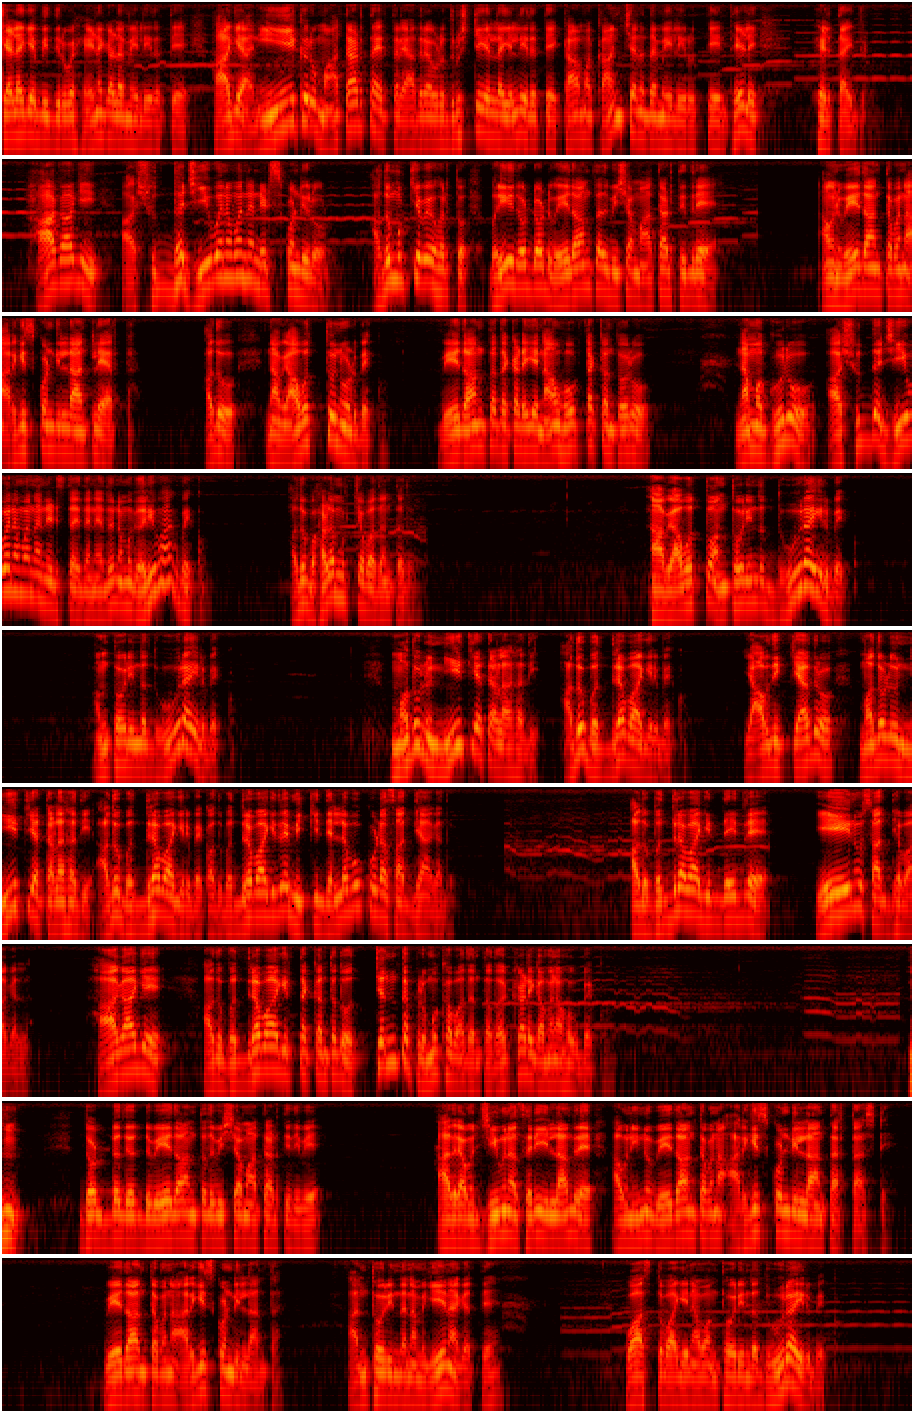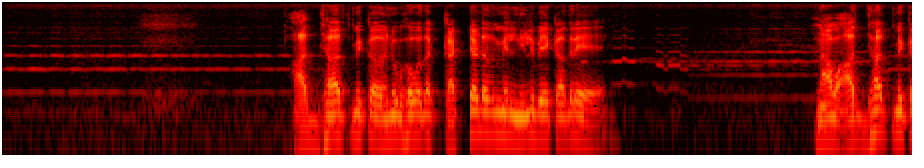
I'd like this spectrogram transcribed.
ಕೆಳಗೆ ಬಿದ್ದಿರುವ ಹೆಣಗಳ ಮೇಲಿರುತ್ತೆ. ಹಾಗೆ ಅನೇಕರು ಮಾತಾಡ್ತಾ ಇರ್ತಾರೆ, ಆದರೆ ಅವರ ದೃಷ್ಟಿಯೆಲ್ಲ ಎಲ್ಲಿರುತ್ತೆ? ಕಾಮ ಕಾಂಚನದ ಮೇಲಿರುತ್ತೆ ಅಂತ ಹೇಳಿ ಹೇಳ್ತಾ ಇದ್ರು. ಹಾಗಾಗಿ ಆ ಶುದ್ಧ ಜೀವನವನ್ನು ನಡೆಸ್ಕೊಂಡಿರೋರು, ಅದು ಮುಖ್ಯವೇ ಹೊರತು. ಬರೀ ದೊಡ್ಡ ದೊಡ್ಡ ವೇದಾಂತದ ವಿಷಯ ಮಾತಾಡ್ತಿದ್ರೆ ಅವನು ವೇದಾಂತವನ್ನು ಅರಗಿಸ್ಕೊಂಡಿಲ್ಲ ಅಂತಲೇ ಅರ್ಥ. ಅದು ನಾವು ಯಾವತ್ತೂ ನೋಡಬೇಕು. ವೇದಾಂತದ ಕಡೆಗೆ ನಾವು ಹೋಗ್ತಕ್ಕಂಥವ್ರು, ನಮ್ಮ ಗುರು ಆ ಶುದ್ಧ ಜೀವನವನ್ನು ನಡೆಸ್ತಾ ಇದ್ದಾನೆ, ಅದು ನಮಗೆ ಅರಿವಾಗಬೇಕು. ಅದು ಬಹಳ ಮುಖ್ಯವಾದಂಥದ್ದು. ನಾವ್ಯಾವತ್ತೂ ಅಂಥವರಿಂದ ದೂರ ಇರಬೇಕು. ಅಂಥವರಿಂದ ದೂರ ಇರಬೇಕು. ಮೊದಲು ನೀತಿಯ ತಳಹದಿ, ಅದು ಭದ್ರವಾಗಿರಬೇಕು. ಯಾವುದಕ್ಕೆ ಆದರೂ ಮೊದಲು ನೀತಿಯ ತಳಹದಿ, ಅದು ಭದ್ರವಾಗಿರಬೇಕು. ಅದು ಭದ್ರವಾಗಿದ್ದರೆ ಮಿಕ್ಕಿದ್ದೆಲ್ಲವೂ ಕೂಡ ಸಾಧ್ಯ ಆಗದು. ಅದು ಭದ್ರವಾಗಿದ್ದೇ ಇದ್ದರೆ ಏನೂ ಸಾಧ್ಯವಾಗಲ್ಲ. ಹಾಗಾಗಿ ಅದು ಭದ್ರವಾಗಿರ್ತಕ್ಕಂಥದ್ದು ಅತ್ಯಂತ ಪ್ರಮುಖವಾದಂಥದ್ದು. ಕಡೆ ಗಮನ ಹೋಗಬೇಕು. ಹ್ಞೂ ದೊಡ್ಡ ದೊಡ್ಡ ವೇದಾಂತದ ವಿಷಯ ಮಾತಾಡ್ತಿದ್ದೀವಿ ಆದರೆ ಅವನ ಜೀವನ ಸರಿ ಇಲ್ಲ ಅಂದರೆ ಅವನಿನ್ನೂ ವೇದಾಂತವನ್ನು ಅರಗಿಸ್ಕೊಂಡಿಲ್ಲ ಅಂತ ಅರ್ಥ ಅಷ್ಟೆ. ವೇದಾಂತವನ್ನು ಅರಗಿಸ್ಕೊಂಡಿಲ್ಲ ಅಂತ. ಅಂಥವರಿಂದ ನಮಗೇನಾಗತ್ತೆ? ವಾಸ್ತವವಾಗಿ ನಾವು ಅಂಥವರಿಂದ ದೂರ ಇರಬೇಕು. ಆಧ್ಯಾತ್ಮಿಕ ಅನುಭವದ ಕಟ್ಟಡದ ಮೇಲೆ ನಿಲ್ಲಬೇಕಾದ್ರೆ ನಾವು ಆಧ್ಯಾತ್ಮಿಕ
